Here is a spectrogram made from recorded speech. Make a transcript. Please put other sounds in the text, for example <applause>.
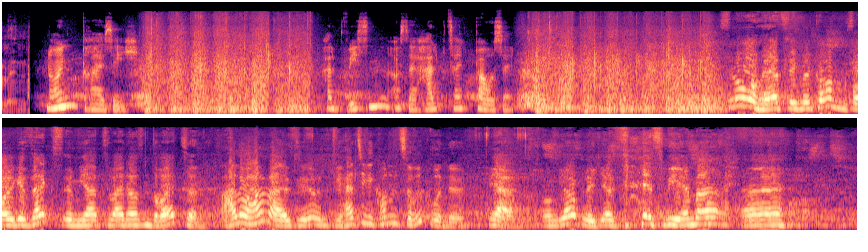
zusammen. 9.30 Halbwissen aus der Halbzeitpause. Flo, herzlich willkommen, Folge 6 im Jahr 2013. Hallo Harald und herzlich willkommen zur Rückrunde. Ja, unglaublich. Es ist wie immer, äh,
